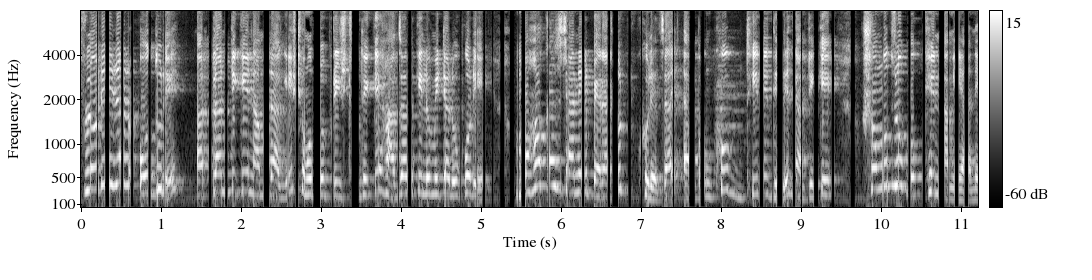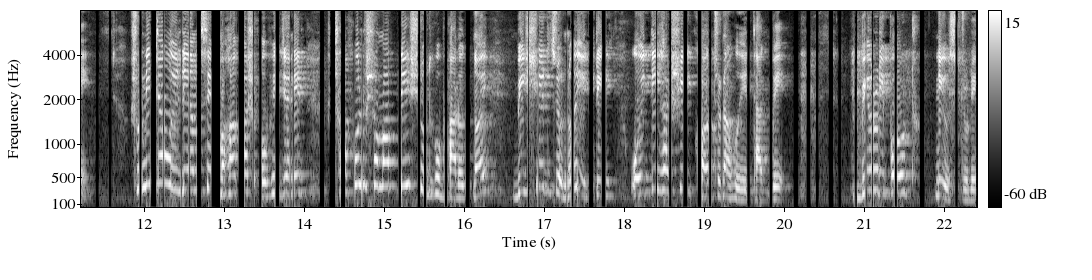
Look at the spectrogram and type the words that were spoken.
ফ্লোরিডার অদূরে আটলান্টিকে নামার আগে সমুদ্রপৃষ্ঠ থেকে হাজার কিলোমিটার উপরে মহাকাশ যানের প্যারাচুট খুলে যায় এবং খুব ধীরে ধীরে যানটিকে সমুদ্র বক্ষে নামিয়ে আনে। সুনিতা উইলিয়ামসের মহাকাশ অভিযানের সফল সমাপ্তি শুধু ভারত নয়, বিশ্বের জন্য একটি ঐতিহাসিক ঘটনা হয়ে থাকবে। Bureau report, news today.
